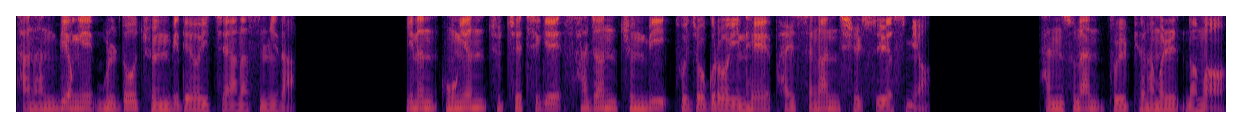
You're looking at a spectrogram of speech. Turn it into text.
단 한 병의 물도 준비되어 있지 않았습니다. 이는 공연 주최 측의 사전 준비 부족으로 인해 발생한 실수였으며 단순한 불편함을 넘어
